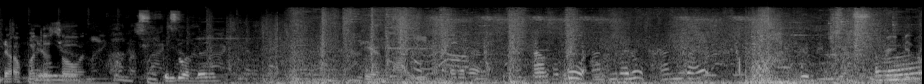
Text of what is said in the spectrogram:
เดี๋ยวมันจะโซนความเชื่อคุณด่วนเลย เทียงตายอีกอาร์มสู้อาทีไปลูกอาร์มทีไปไม่เป็นไร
